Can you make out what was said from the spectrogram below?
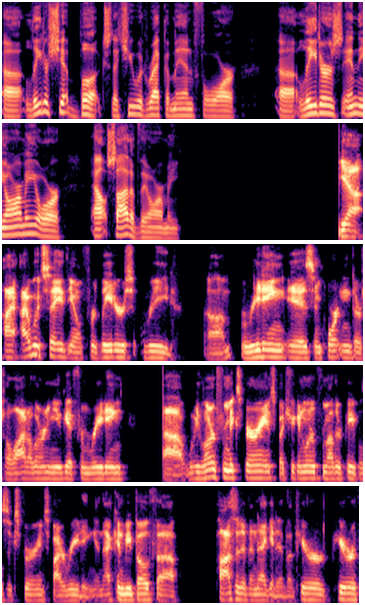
uh, leadership books that you would recommend for uh, leaders in the Army or outside of the Army? Yeah, I, I would say, you know, for leaders, read. Um, reading is important. There's a lot of learning you get from reading. Uh, we learn from experience, but you can learn from other people's experience by reading, and that can be both uh, positive and negative. Of here, here are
